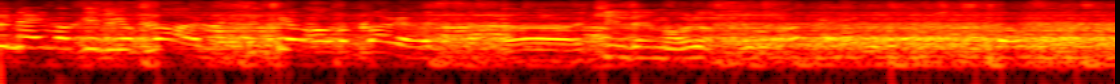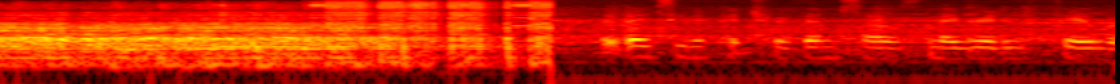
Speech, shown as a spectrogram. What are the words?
the name of your new blog? To kill all the bloggers? Uh, kill them all. that they've seen a picture of themselves and they really feel that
